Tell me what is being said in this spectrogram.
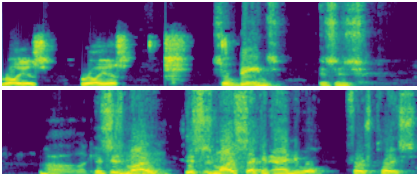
really is. It really is. So Beanz, this is Oh, look this is my this is my second annual first place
